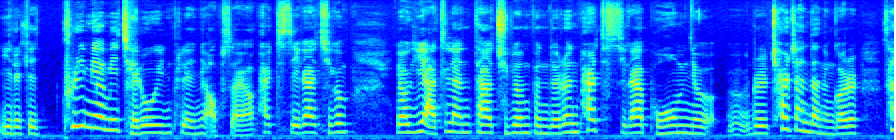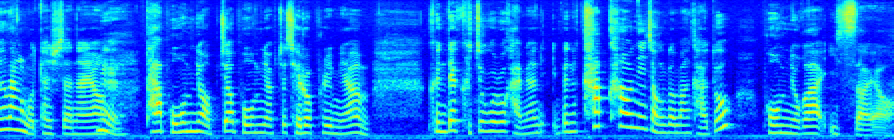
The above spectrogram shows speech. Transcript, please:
이렇게 프리미엄이 제로인 플랜이 없어요. 파트 C가 지금 여기 아틀란타 주변 분들은 파트 C가 보험료를 철저한다는 거를 상상을 못 하시잖아요. 네. 다 보험료 없죠. 보험료 없죠. 제로 프리미엄. 근데 그쪽으로 가면 이번 캅 카운티 정도만 가도 보험료가 있어요.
